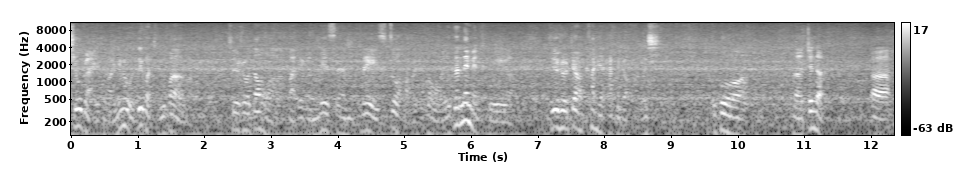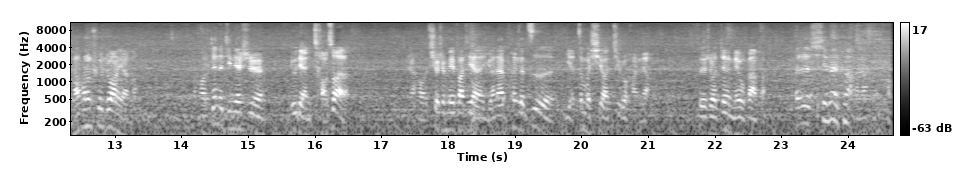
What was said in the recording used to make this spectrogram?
修改一下吧，因为我这块涂坏了嘛。所以说，当我把这个 miss and place 做好了之后，我就在那边涂一个，所以说这样看起来还比较和谐。不过，呃，真的，呃，行行出状元嘛。然后，真的今天是有点草率了。然后确实没发现，原来喷个字也这么需要技术含量，所以说真的没有办法。但是现在看好像很好。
